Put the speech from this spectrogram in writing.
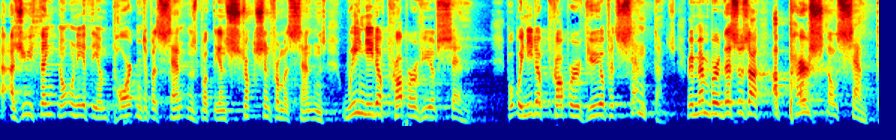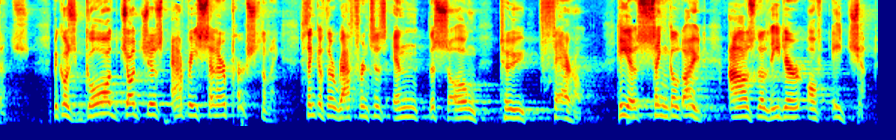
As you think not only of the importance of a sentence, but the instruction from a sentence, we need a proper view of sin, but we need a proper view of its sentence. Remember, this is a, a personal sentence because God judges every sinner personally. Think of the references in the song to Pharaoh. He is singled out as the leader of Egypt.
